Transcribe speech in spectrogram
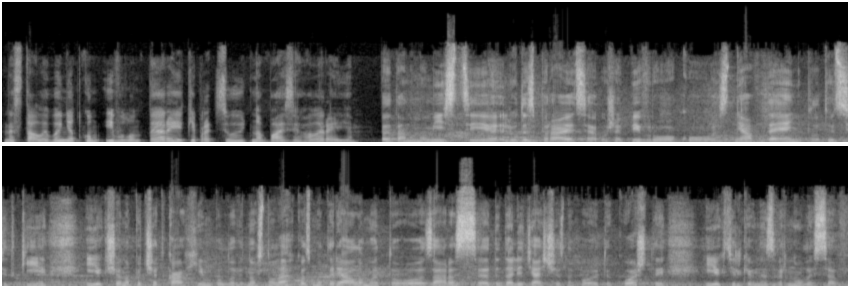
Не стали винятком і волонтери, які працюють на базі галереї. В даному місці люди збираються уже півроку, з дня в день, плетуть сітки. І якщо на початках їм було відносно легко з матеріалами, то зараз дедалі тяжче знаходити кошти. І як тільки вони звернулися в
